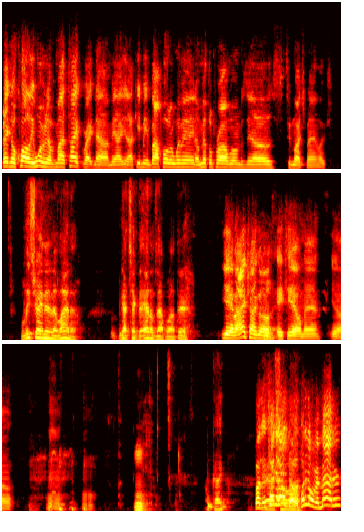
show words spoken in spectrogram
There ain't no quality woman of my type right now. I mean, I, you know, I keep meeting bipolar women, you know, mental problems. You know, it's too much, man. Like, Well, at least you ain't in Atlanta. You got to check the Adams apple out there. yeah, man, I ain't trying to go to ATL, man. You know, mm-mm, mm-mm. Mm. Okay. but Yeah, check it so, out though. uh, but it don't even matter.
